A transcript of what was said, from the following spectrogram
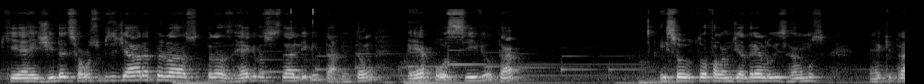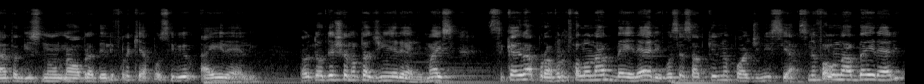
Que é regida de forma subsidiária pelas, pelas regras da sociedade limitada. Então, é possível, tá? Isso eu estou falando de André Luiz Ramos, né, que trata disso na obra dele, fala que é possível a Eireli. Então, então deixa anotadinho Eireli. Mas se caiu na prova não falou nada da Eireli, você sabe que ele não pode iniciar. Se não falou nada da Eireli,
